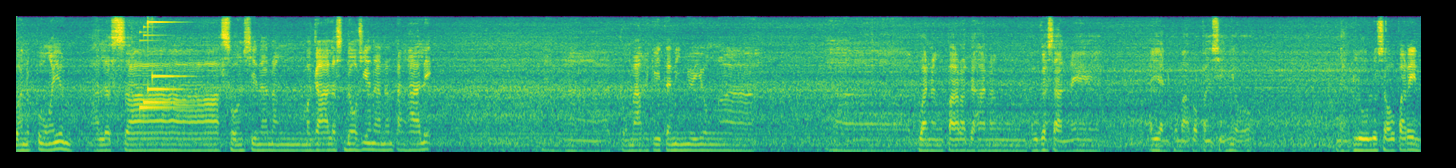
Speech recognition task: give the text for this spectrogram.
ano po ngayon, alas sa 11 na ng, mag-aalas 12 na ng tanghali. Ah, at kung makikita ninyo yung ah, uh, kuha paradahan ng hugasan eh ayan kung mapapansin nyo oh, naglulusaw pa rin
